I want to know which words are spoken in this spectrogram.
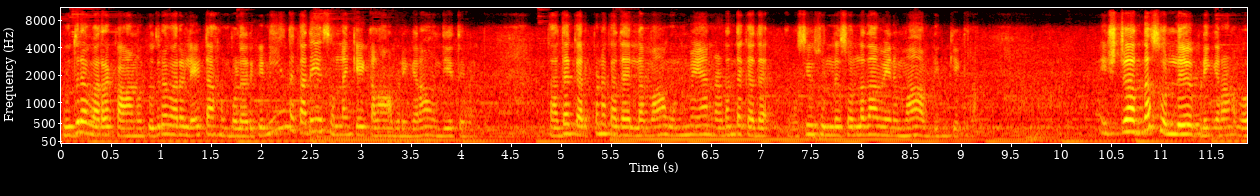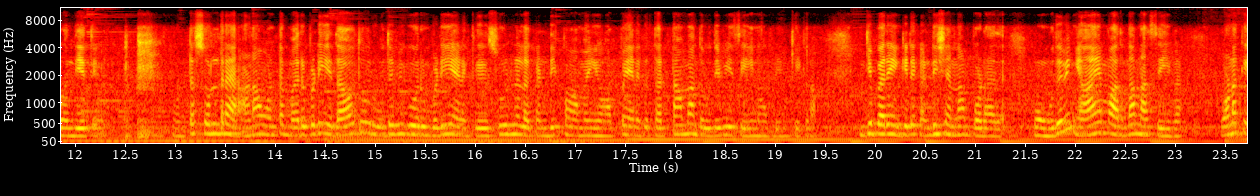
குதிரை வர காணும். குதிரை வர லேட் ஆகும் போல இருக்கு. நீ அந்த கதையை சொல்ல கேட்கலாம் அப்படிங்கிறான் வந்தியத்தேவன். கதை கற்பனை கதை இல்லைம்மா. உண்மையாக நடந்த கதை. அவசியம் சொல்ல சொல்ல தான் வேணுமா? அப்படின்னு கேட்குறான். இஷ்டம் இருந்தால் சொல்லு அப்படிங்கிறான் நம்ம வந்தியத்தேவன். உன்கிட்ட சொல்கிறேன் ஆனால் உன்கிட்ட மறுபடியும் ஏதாவது ஒரு உதவி கோரும்படி எனக்கு சூழ்நிலை கண்டிப்பாக அமையும். அப்போ எனக்கு தட்டாமல் அந்த உதவியை செய்யணும் அப்படின்னு கேட்குறான் இங்கே பாரு என்கிட்ட கண்டிஷன்லாம் போடாத. உன் உதவி நியாயமாக இருந்தால் நான் செய்வேன். உனக்கு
